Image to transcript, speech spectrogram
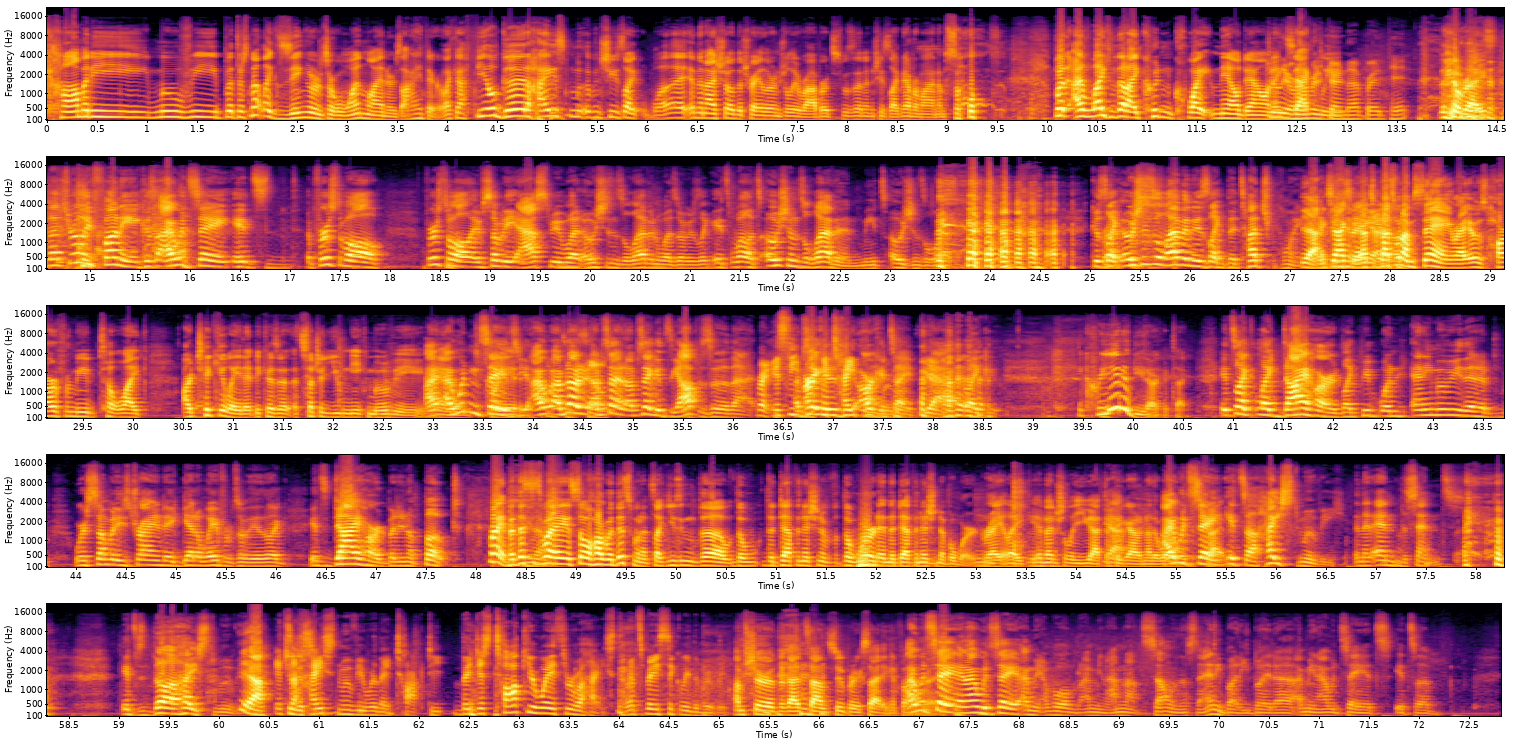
comedy movie, but there's not like zingers or one-liners either. Like a feel-good heist movie, and she's like, "What?" And then I showed the trailer, and Julia Roberts was in it, and she's like, "Never mind, I'm sold." but I liked that I couldn't quite nail down Julia exactly. Roberts turned not Brad Pitt. right. That's really funny because I would say it's first of all, first of all, if somebody asked me what Ocean's Eleven was, I was like, it's well, it's Ocean's Eleven meets Ocean's Eleven because like Ocean's Eleven is like the touch point. Yeah, Like, exactly. you That's, that's what. I'm saying, right? It was hard for me to like articulate it because it's such a unique movie. Mm. I, I wouldn't say it's. I, I'm not. I'm saying. I'm saying it's the opposite of that. Right, it's the I'm saying it's the archetypal archetype. Yeah, like It created the archetype. it's like like Die Hard. Like people when any movie that where somebody's trying to get away from something, they're like it's Die Hard, but in a boat. Right, but this is know? why it's so hard with this one. It's like using the, the the definition of the word and the definition of a word, right? Like eventually you have to Mm-hmm. Yeah. figure out another way. I to would say it. it's a heist movie, and then end the sentence. it's the heist movie. yeah. It's a just- heist movie where they talk to they just talk your way through a heist. That's basically the movie. I'm sure that that sounds super exciting. And fun, I would right? say, and I would say, I mean, well, I mean, I'm not selling this to anybody, but uh, I mean, I would say it's it's a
